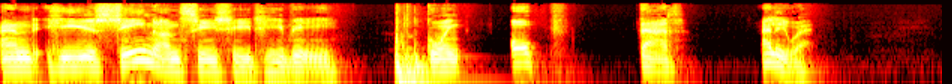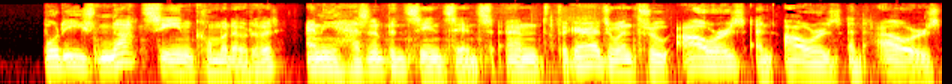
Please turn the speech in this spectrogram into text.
And he is seen on CCTV going up that alleyway. But he's not seen coming out of it, and he hasn't been seen since. And the guards went through hours and hours and hours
